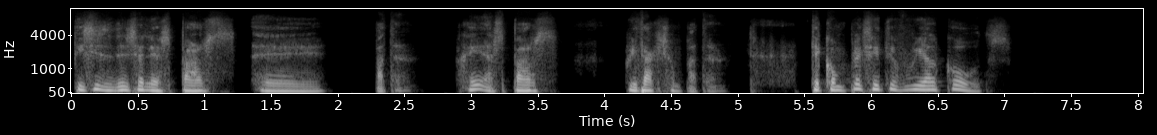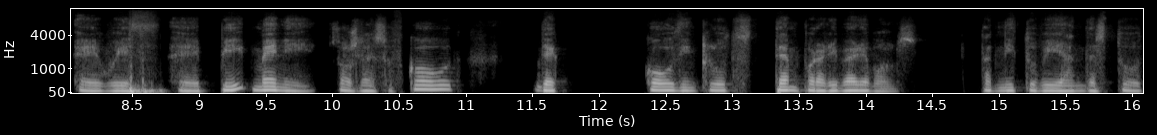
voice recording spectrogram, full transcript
this is essentially a sparse uh, pattern, okay, a sparse reduction pattern. The complexity of real codes uh, with uh, many source lines of code, the code includes temporary variables that need to be understood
